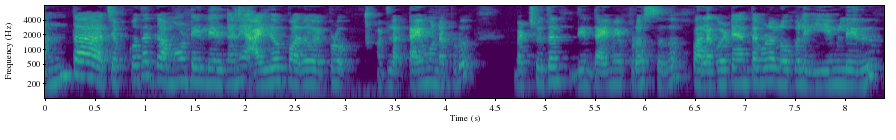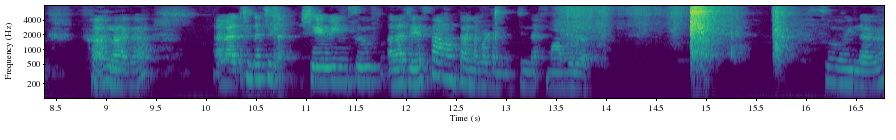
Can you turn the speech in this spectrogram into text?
అంత చెప్పుకోదగ్గ అమౌంట్ ఏం లేదు కానీ ఐదో పదో ఎప్పుడో అట్లా టైం ఉన్నప్పుడు. బట్ చూద్దాం దీని టైం ఎప్పుడు వస్తుందో. పలగొట్టే అంతా కూడా లోపల ఏం లేదు. అలాగా. అలా చిన్న చిన్న షేవింగ్స్ అలా చేస్తూ ఉంటాను అనమాట చిన్న మామూలుగా. సో ఇలాగా.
